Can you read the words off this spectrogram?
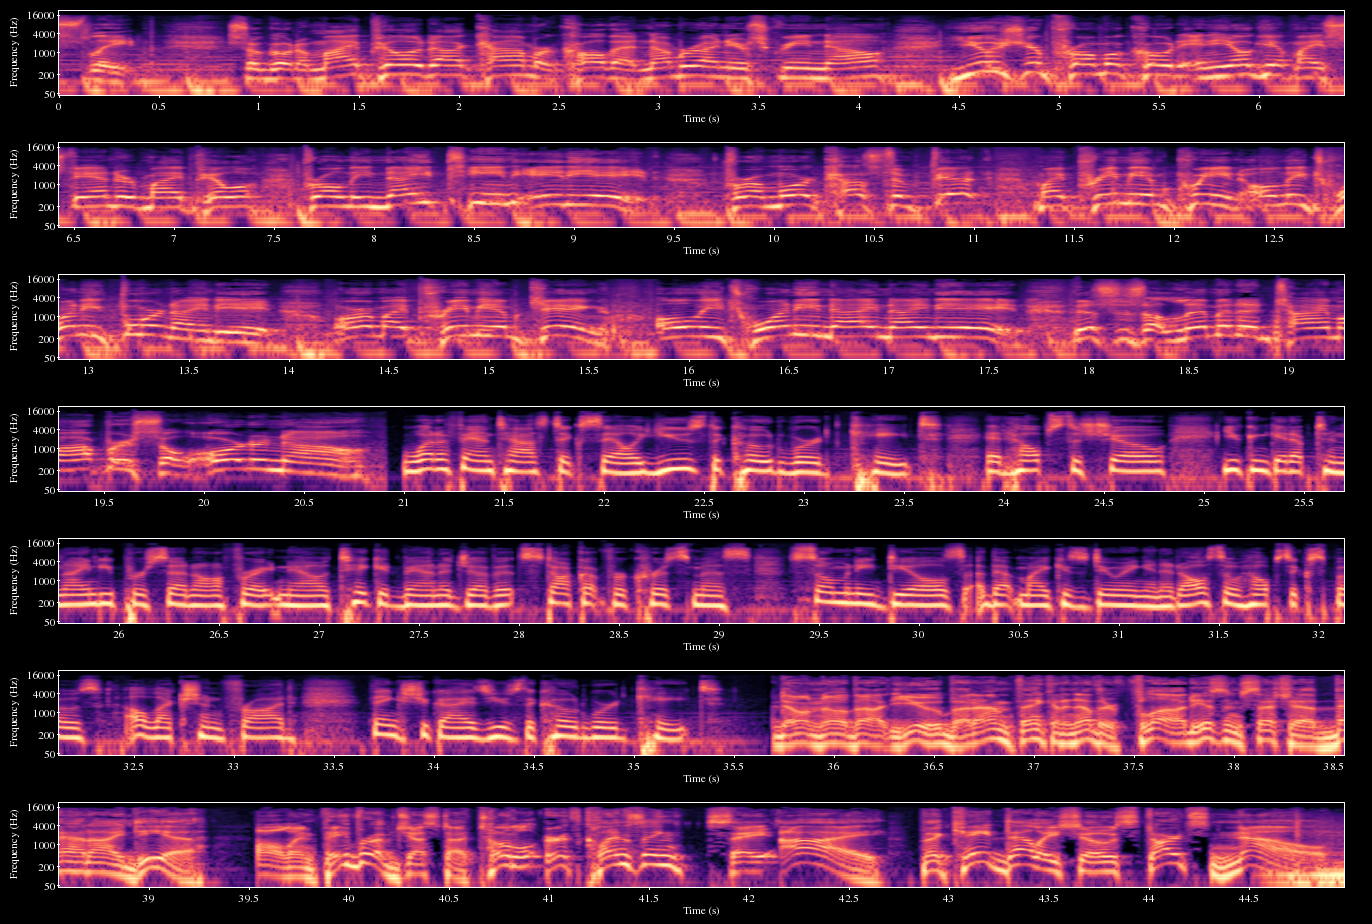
sleep. So go to mypillow.com or call that number on your screen now. Use your promo code and you'll get my standard My Pillow for only $19.88. For a more custom fit, my premium queen only $24.98 or my premium king only $29.98. This is a limited time offer, so order now. What a fantastic sale. Use the code word KATE. It helps the show. You can get up to 90% off right now. Take advantage of it. Stock up for Christmas. So many deals that Mike is doing, and it also helps expose election fraud. Thanks, you guys. Use the code word KATE. Don't know about you, but I'm thinking another flood isn't such a bad idea. All in favor of just a total earth cleansing? Say aye. The Kate Dalley Show starts now.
